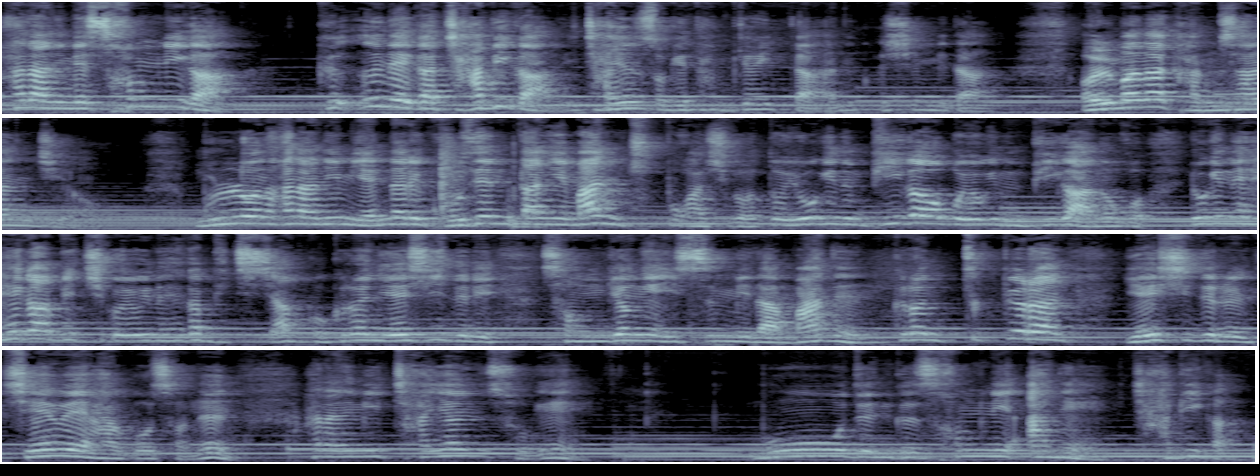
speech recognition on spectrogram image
하나님의 섭리가 그 은혜가 자비가 자연 속에 담겨 있다는 것입니다. 얼마나 감사한지요. 물론 하나님 옛날에 고센 땅에만 축복하시고 또 여기는 비가 오고 여기는 비가 안 오고 여기는 해가 비치고 여기는 해가 비치지 않고 그런 예시들이 성경에 있습니다만은 그런 특별한 예시들을 제외하고서는 하나님이 자연 속에 모든 그 섭리 안에 자비가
